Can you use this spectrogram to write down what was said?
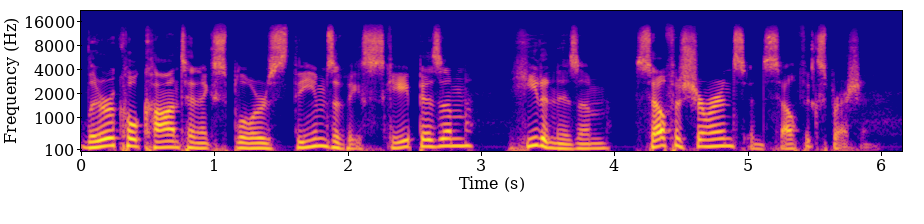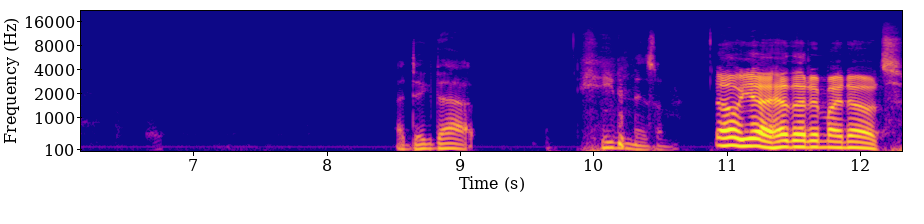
Lyrical content explores themes of escapism, hedonism, self assurance, and self expression. I dig that. Hedonism. Oh yeah, I had that in my notes.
